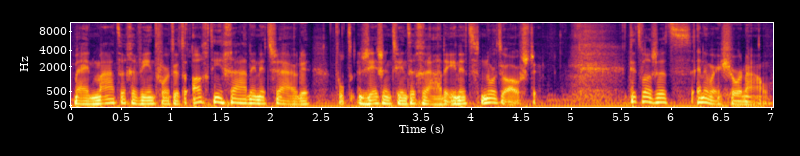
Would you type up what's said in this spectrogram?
Bij een matige wind wordt het 18 graden in het zuiden tot 26 graden in het noordoosten. Dit was het NOS Journaal.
